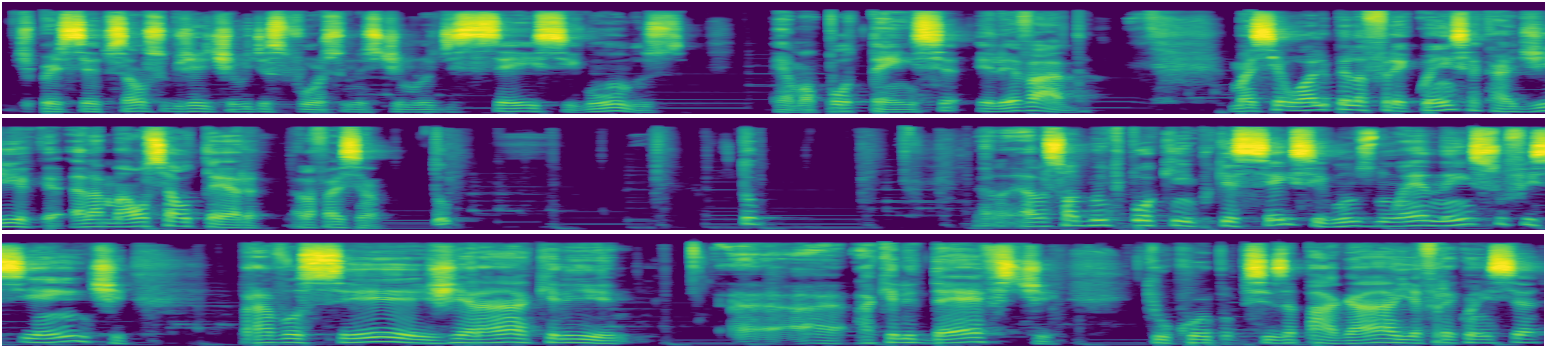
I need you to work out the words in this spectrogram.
de percepção subjetiva de esforço no estímulo de 6 segundos é uma potência elevada. Mas se eu olho pela frequência cardíaca, ela mal se altera. Ela faz assim, ó. Tup, tup. Ela, ela sobe muito pouquinho, porque 6 segundos não é nem suficiente para você gerar aquele, aquele déficit que o corpo precisa pagar e a frequência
